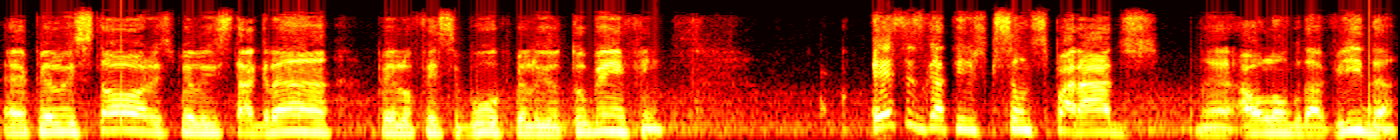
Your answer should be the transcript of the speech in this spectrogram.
É, pelo Stories, pelo Instagram, pelo Facebook, pelo YouTube, enfim. Esses gatilhos que são disparados né, ao longo da vida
